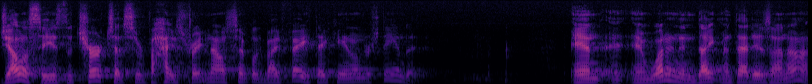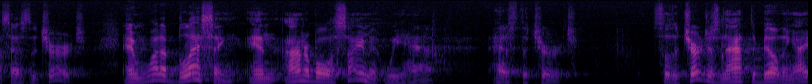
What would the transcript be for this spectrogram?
jealousy is the church that survives right now simply by faith. They can't understand it. And, and what an indictment that is on us as the church. And what a blessing and honorable assignment we have as the church. So the church is not the building. I,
